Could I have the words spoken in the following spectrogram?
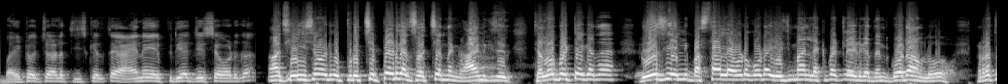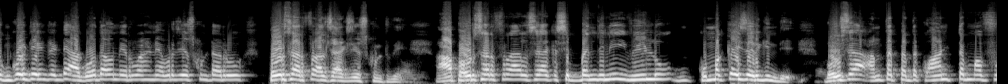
బయట వచ్చే వాళ్ళు తీసుకెళ్తే ఆయనే ఫిర్యాదు చేసేవాడుగా? ఆ, చేసేవాడు ఇప్పుడు చెప్పాడు కదా స్వచ్ఛందంగా. ఆయనకి తెలవబట్టే కదా. రోజు వెళ్ళి బస్తాలు ఎవడ కూడా యజమాని లెక్క పెట్టలేడు కదండి గోదాంలో. తర్వాత ఇంకోటి ఏంటంటే ఆ గోదాం నిర్వహణ ఎవరు చేసుకుంటారు? పౌర సరఫరాల శాఖ చేసుకుంటుంది. ఆ పౌర సరఫరాల శాఖ సిబ్బందిని వీళ్ళు కుమ్మక్కై జరిగింది. బహుశా అంత పెద్ద క్వాంటమ్ ఆఫ్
